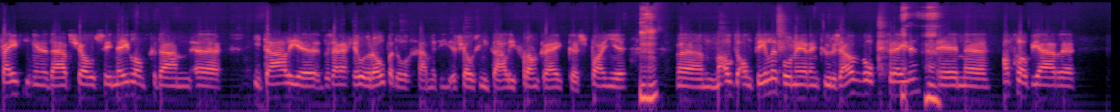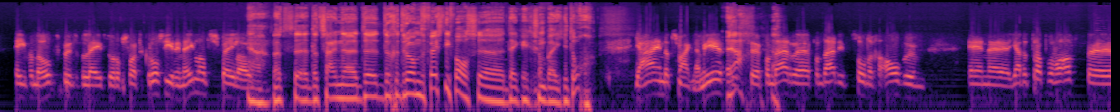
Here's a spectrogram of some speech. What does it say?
15 inderdaad shows in Nederland gedaan. Eh, Italië, we zijn eigenlijk heel Europa doorgegaan met die shows in Italië, Frankrijk, eh, Spanje. Mhm. Ehm, maar ook de Antillen, Bonaire en Curaçao hebben we opgetreden. En eh, afgelopen jaar een van de hoogtepunten beleefd door op Zwarte Cross hier in Nederland te spelen. Ja, dat, dat zijn de, de gedroomde festivals, denk ik zo'n beetje, toch? Ja, en dat smaakt naar meer. Dus vandaar, vandaar dit zonnige album... En eh, ja, dat trappen we af. Eh,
